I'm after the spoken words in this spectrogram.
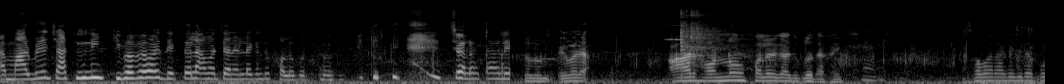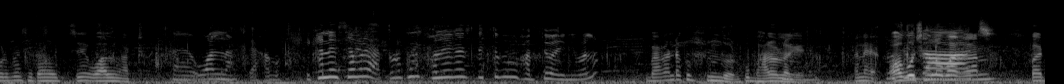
আর মার্বেলের চাটনি কীভাবে হয় দেখতে হলে আমার চ্যানেলটা কিন্তু ফলো করতে হবে। চলো তাহলে। চলুন এবারে আর অন্য ফলের গাছগুলো দেখাই। হ্যাঁ। সবার আগে যেটা পড়বে সেটা হচ্ছে ওয়ালনাট হ্যাঁ ওয়ালনাট দেখাবো। এখানে এসে আমরা এত রকম ফলের গাছ দেখতে পাবো ভাবতে পারিনি বলো। বাগানটা খুব সুন্দর খুব ভালো লাগে। মানে অগোছালো বাগান বাট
